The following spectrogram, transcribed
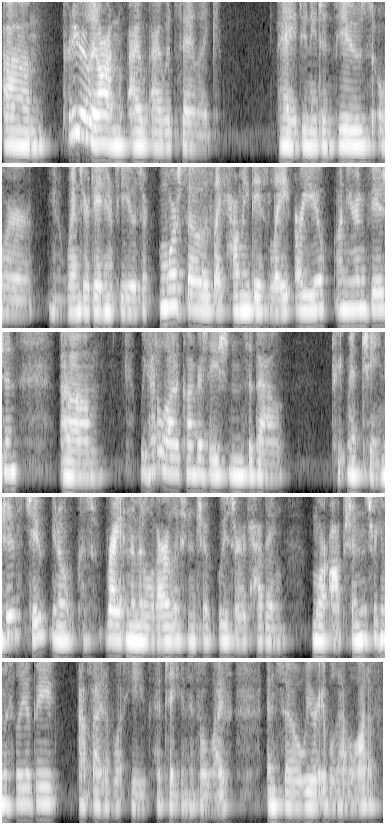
um, pretty early on, I, I would say like, hey, do you need to infuse or you know when's your date infuse or more so is like how many days late are you on your infusion. Um, we had a lot of conversations about treatment changes too. You know, because right in the middle of our relationship, we started having more options for hemophilia B outside of what he had taken his whole life, and so we were able to have a lot of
